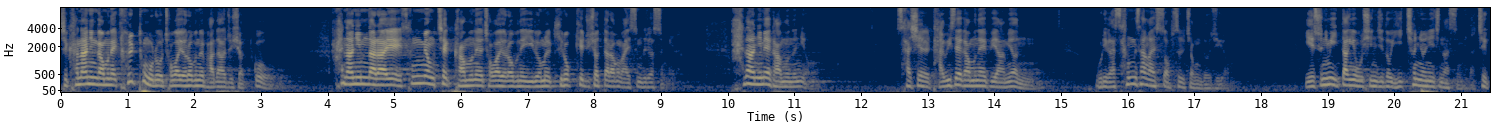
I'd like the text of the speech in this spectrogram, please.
즉 하나님 가문의 혈통으로 저와 여러분을 받아 주셨고 하나님 나라의 생명책 가문에 저와 여러분의 이름을 기록해 주셨다라고 말씀드렸습니다. 하나님의 가문은요. 사실 다윗의 가문에 비하면 우리가 상상할 수 없을 정도지요. 예수님이 이 땅에 오신 지도 2000년이 지났습니다. 즉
